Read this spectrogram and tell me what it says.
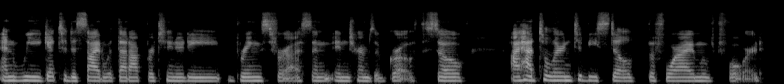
And we get to decide what that opportunity brings for us in, in terms of growth. So I had to learn to be still before I moved forward.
